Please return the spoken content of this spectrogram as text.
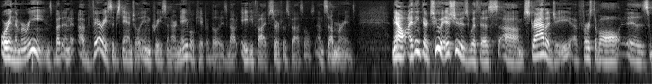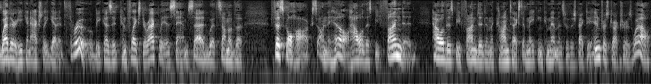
or in the Marines, but an, a very substantial increase in our naval capabilities, about 85 surface vessels and submarines. Now, I think there are two issues with this um, strategy. Uh, first of all, is whether he can actually get it through, because it conflicts directly, as Sam said, with some of the fiscal hawks on the Hill. How will this be funded? How will this be funded in the context of making commitments with respect to infrastructure as well?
